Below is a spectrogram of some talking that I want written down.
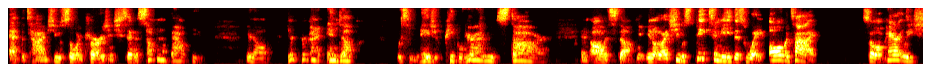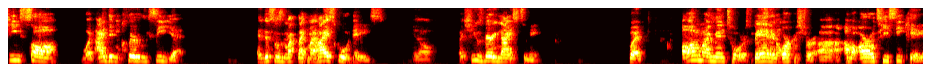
at the time. She was so encouraging. She said, There's something about you, you know, you're, you're going to end up with some major people. You're going to be a star and all this stuff. You know, like she would speak to me this way all the time. So apparently she saw what I didn't clearly see yet. And this was my, like my high school days, you know, like she was very nice to me. But all of my mentors, band and orchestra. Uh, I'm a ROTC kid.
